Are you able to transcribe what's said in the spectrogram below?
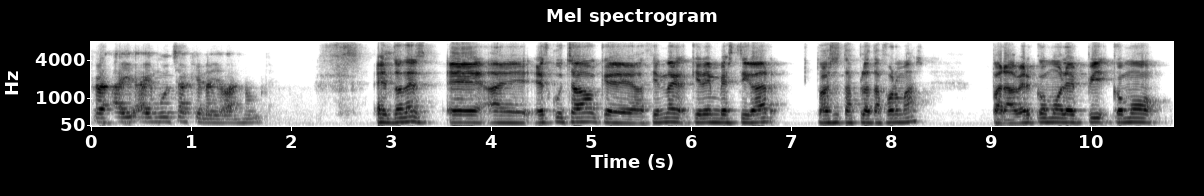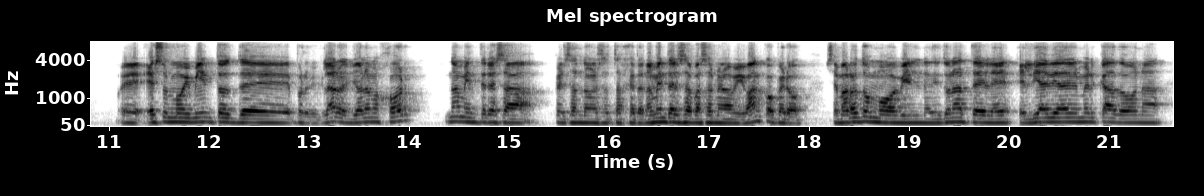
Pero hay, hay muchas que no llevan nombre. Entonces, eh, eh, he escuchado que Hacienda quiere investigar todas estas plataformas para ver cómo le cómo eh, esos movimientos de. Porque claro, yo a lo mejor no me interesa pensando en esas tarjetas, no me interesa pasármelo a mi banco, pero se me ha roto un móvil, necesito una tele, el día a día del Mercadona,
